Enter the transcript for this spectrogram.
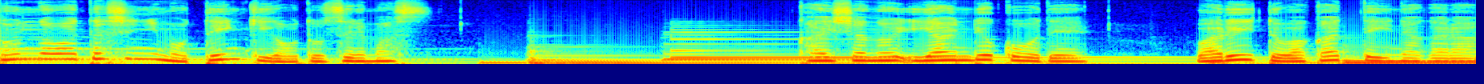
そんな私にも転機が訪れます。会社の慰安旅行で悪いと分かっていながら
